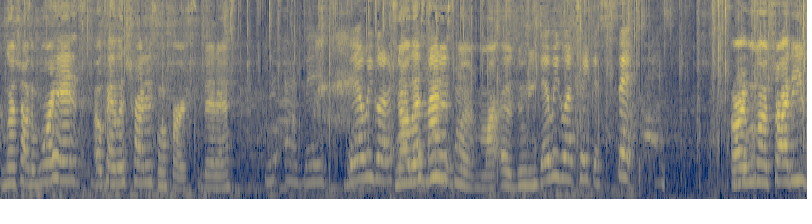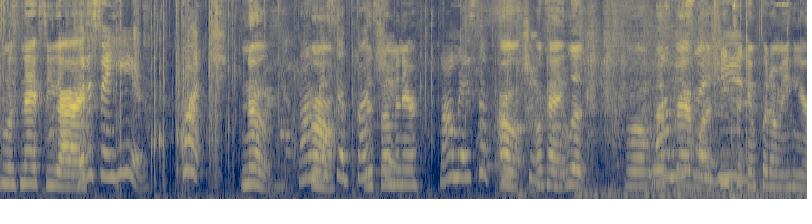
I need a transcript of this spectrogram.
We're gonna try the warheads. Okay, let's try this one first. Better. Then we gonna No, let's do this one. My uh, duty. Then we gonna take a sip. All right, we're gonna try these ones next, you What guys. is in here? Punch. No. Mom, Oh, it's a punch. there's some in there. Mom, it's a punch. Oh, punch. okay. Look. Well, let's grab one. She here. took and put them in here.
